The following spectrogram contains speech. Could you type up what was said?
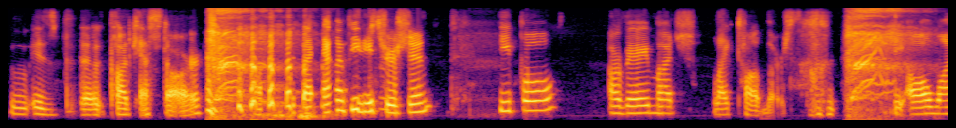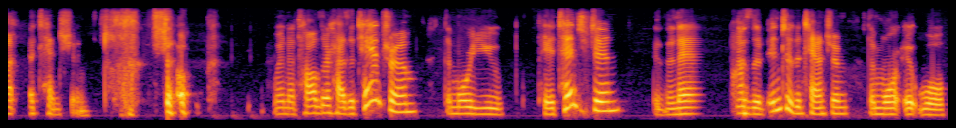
who is the podcast star, uh, I am a pediatrician. People are very much like toddlers. they all want attention. so when a toddler has a tantrum, the more you pay attention, the next positive into the tantrum, the more it will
